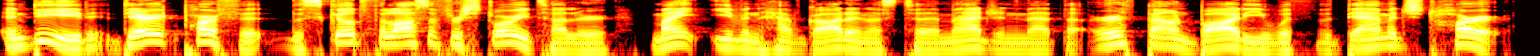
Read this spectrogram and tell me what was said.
Indeed, Derek Parfit, the skilled philosopher storyteller, might even have gotten us to imagine that the earthbound body with the damaged heart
